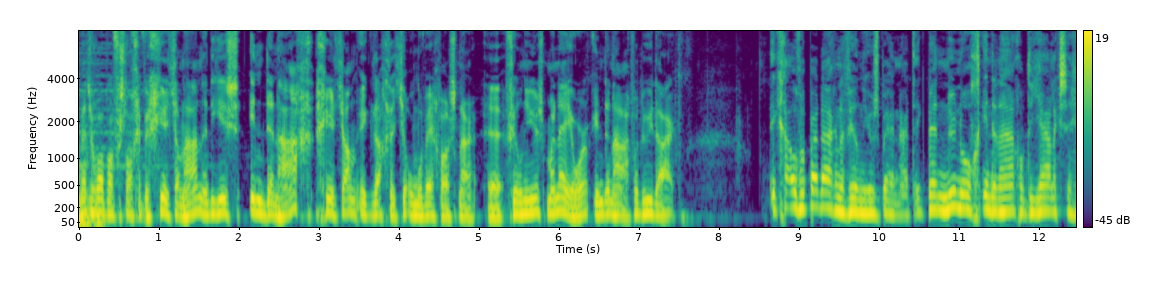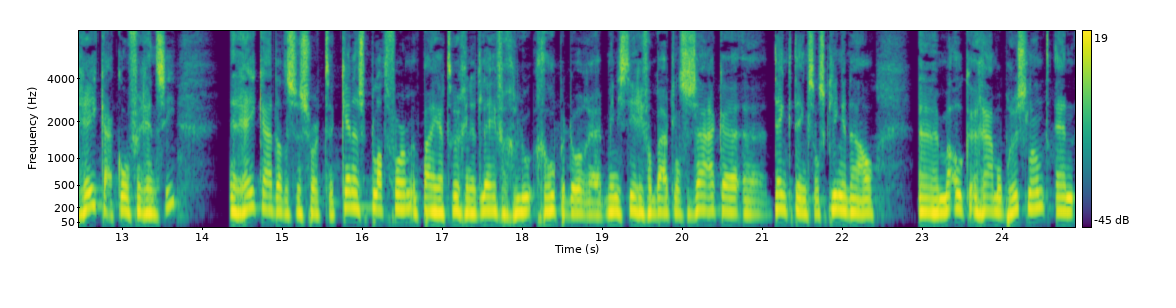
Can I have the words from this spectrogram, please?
Met Europa-verslaggever Geert-Jan Haan. En die is in Den Haag. Geert-Jan, ik dacht dat je onderweg was naar uh, Vilnius. Maar nee hoor, in Den Haag. Wat doe je daar? Ik ga over een paar dagen naar Vilnius, Bernard. Ik ben nu nog in Den Haag op de jaarlijkse RECA-conferentie. En RECA, dat is een soort kennisplatform. Een paar jaar terug in het leven geroepen door het ministerie van Buitenlandse Zaken. Denktanks als Klingendaal. Uh, maar ook raam op Rusland. En uh,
